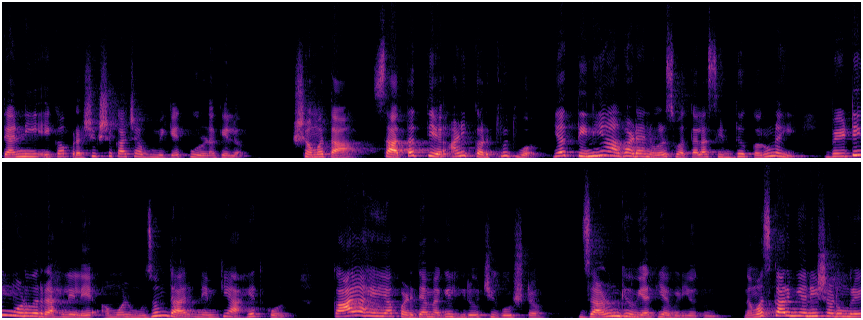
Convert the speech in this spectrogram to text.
त्यांनी एका प्रशिक्षकाच्या भूमिकेत पूर्ण केलं. क्षमता सातत्य आणि कर्तृत्व या तिन्ही आघाड्यांवर स्वतःला सिद्ध करूनही वेटिंग मोडवर राहिलेले अमोल मुजुमदार नेमके आहेत कोण? काय आहे या पडद्यामागील हिरोची गोष्ट? जाणून घेऊयात या व्हिडिओतून. नमस्कार मी अनिशा डुमरे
